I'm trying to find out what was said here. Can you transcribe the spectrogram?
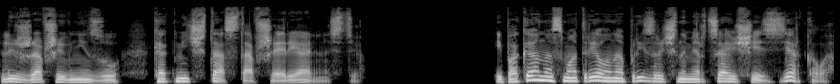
лежавший внизу, как мечта, ставшая реальностью. И пока она смотрела на призрачно мерцающее зеркало,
